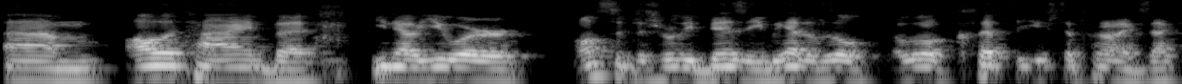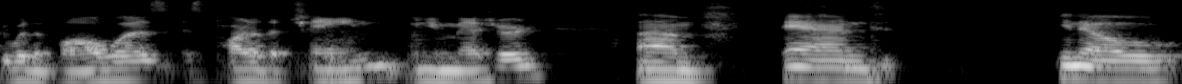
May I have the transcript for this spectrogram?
um, all the time, but you know you were also just really busy. We had a little a little clip that used to put on exactly where the ball was as part of the chain when you measured, um, and you know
